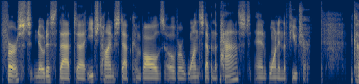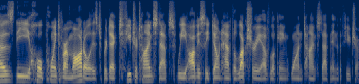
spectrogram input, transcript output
First, notice that uh, each time step convolves over one step in the past and one in the future. Because the whole point of our model is to predict future time steps, we obviously don't have the luxury of looking one time step into the future.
